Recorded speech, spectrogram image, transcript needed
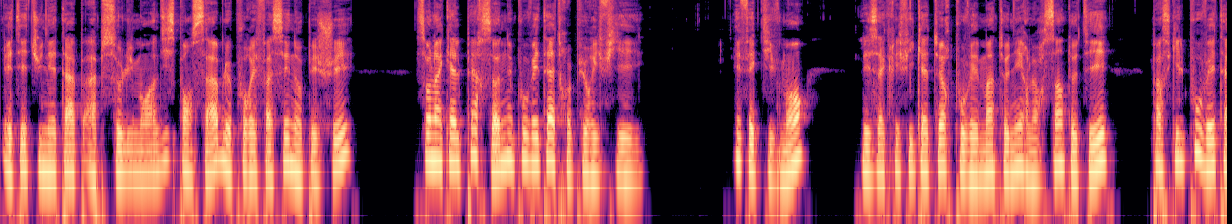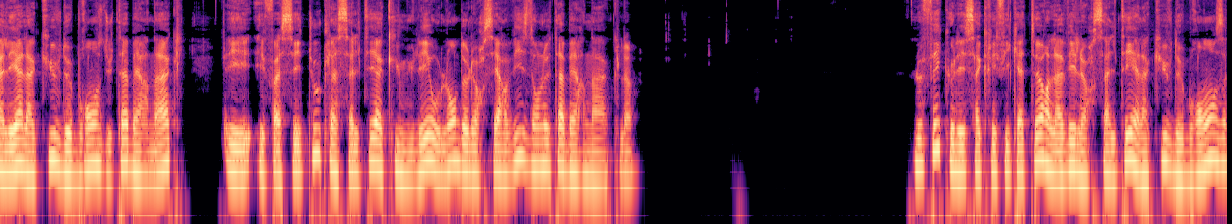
était une étape absolument indispensable pour effacer nos péchés, sans laquelle personne ne pouvait être purifié. Effectivement, les sacrificateurs pouvaient maintenir leur sainteté parce qu'ils pouvaient aller à la cuve de bronze du tabernacle et effacer toute la saleté accumulée au long de leur service dans le tabernacle. Le fait que les sacrificateurs lavaient leur saleté à la cuve de bronze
